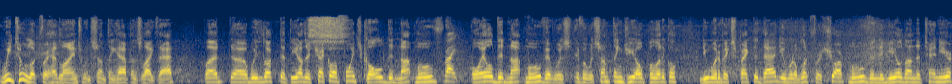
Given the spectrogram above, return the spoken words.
we too look for headlines when something happens like that. But uh, we looked at the other checkoff points. Gold did not move. Right. Oil did not move. It was if it was something geopolitical, you would have expected that. You would have looked for a sharp move in the yield on the 10-year.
